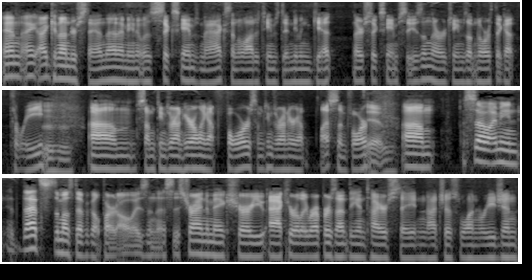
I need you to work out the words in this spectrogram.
And I, I can understand that. I mean, it was six games max, and a lot of teams didn't even get their six game season. There were teams up north that got 3 Mhm. Um, some teams around here only got four. Some teams around here got less than four. yeah. Um, so I mean, that's the most difficult part always in this is trying to make sure you accurately represent the entire state and not just one region.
